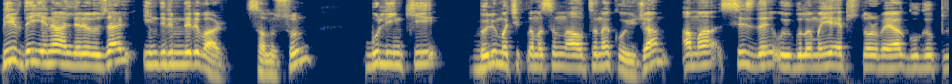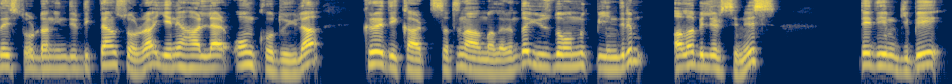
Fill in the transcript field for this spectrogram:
Bir de yeni hallere özel indirimleri var Salus'un. Bu linki bölüm açıklamasının altına koyacağım ama siz de uygulamayı App Store veya Google Play Store'dan indirdikten sonra yeni haller 10 koduyla kredi kart satın almalarında %10'luk bir indirim alabilirsiniz. Dediğim gibi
